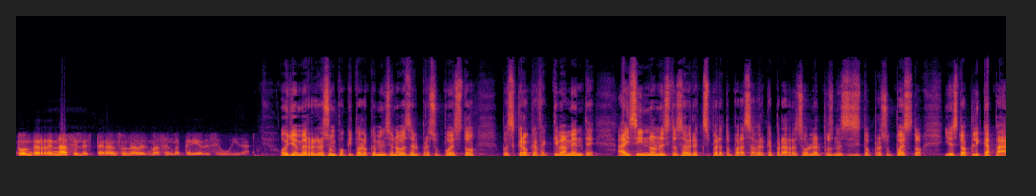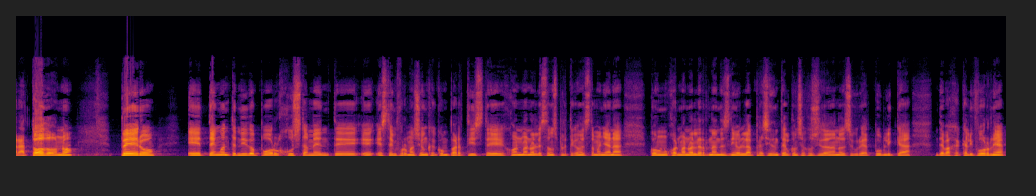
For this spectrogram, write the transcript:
donde renace la esperanza una vez más en materia de seguridad. Oye, me regreso un poquito a lo que mencionabas del presupuesto, pues creo que efectivamente, ahí sí no necesito ser experto para saber que para resolver pues necesito presupuesto, y esto aplica para todo, ¿no? Pero eh, tengo entendido por justamente eh, esta información que compartiste, Juan Manuel, estamos platicando esta mañana con Juan Manuel Hernández Niebla, presidente del Consejo Ciudadano de Seguridad Pública de Baja California,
